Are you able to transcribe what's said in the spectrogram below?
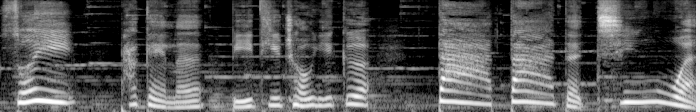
所以她给了鼻涕虫一个大大的亲吻。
